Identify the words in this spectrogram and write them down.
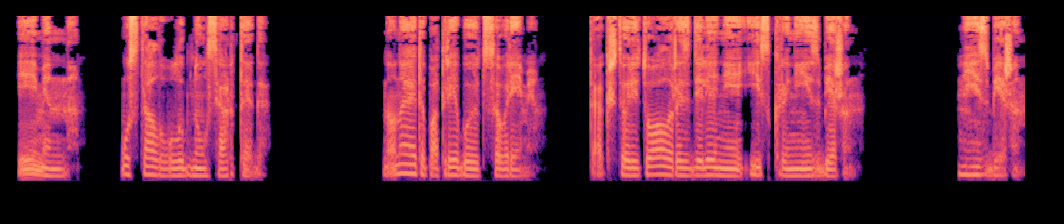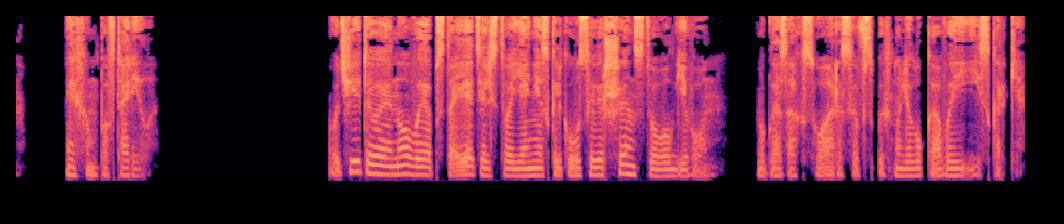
Именно, устало улыбнулся Артега. Но на это потребуется время. Так что ритуал разделения искры неизбежен. Неизбежен, эхом повторила. Учитывая новые обстоятельства, я несколько усовершенствовал его. В глазах Суареса вспыхнули лукавые искорки.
